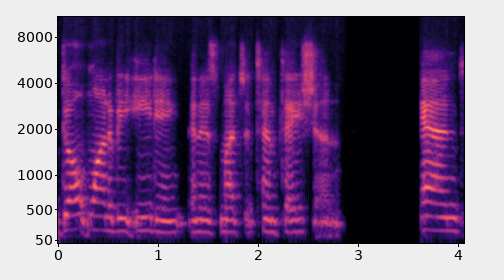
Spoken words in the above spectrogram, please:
don't want to be eating and is much a temptation. And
